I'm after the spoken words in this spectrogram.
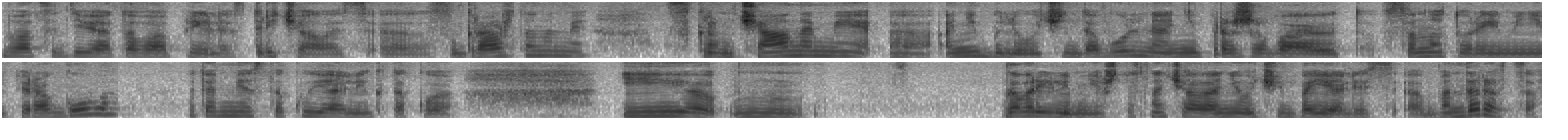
29 апреля, встречалась э, с гражданами, с крымчанами. Э, они были очень довольны. Они проживают в санатории имени Пирогова. Это место Куяльник такое. И говорили мне, что сначала они очень боялись э, бандеровцев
